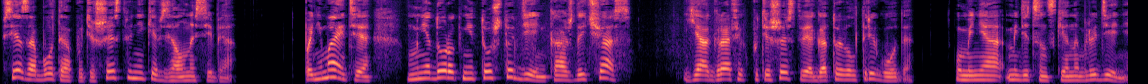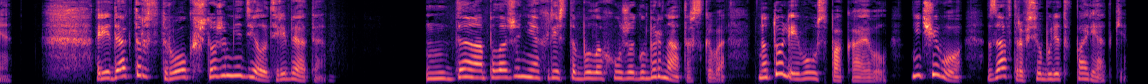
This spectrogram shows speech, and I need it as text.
все заботы о путешественнике взял на себя. «Понимаете, мне дорог не то что день, каждый час. Я график путешествия готовил три года. У меня медицинские наблюдения. Редактор строг, что же мне делать, ребята?» Да, положение Христа было хуже губернаторского, но Толя его успокаивал. «Ничего, завтра все будет в порядке».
